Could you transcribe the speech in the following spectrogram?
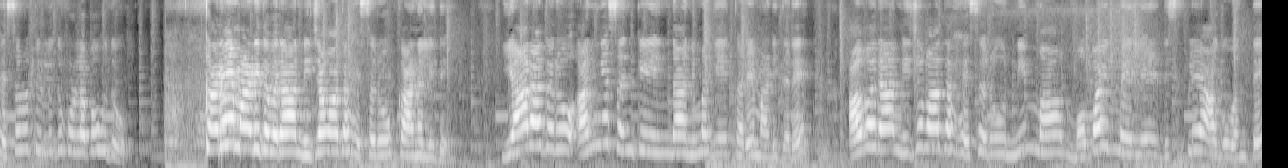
ಹೆಸರು ತಿಳಿದುಕೊಳ್ಳಬಹುದು. ಕರೆ ಮಾಡಿದವರ ನಿಜವಾದ ಹೆಸರು ಕಾಣಲಿದೆ. ಯಾರಾದರೂ ಅನ್ಯ ಸಂಖ್ಯೆಯಿಂದ ನಿಮಗೆ ಕರೆ ಮಾಡಿದರೆ ಅವರ ನಿಜವಾದ ಹೆಸರು ನಿಮ್ಮ ಮೊಬೈಲ್ ಮೇಲೆ ಡಿಸ್ಪ್ಲೇ ಆಗುವಂತೆ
